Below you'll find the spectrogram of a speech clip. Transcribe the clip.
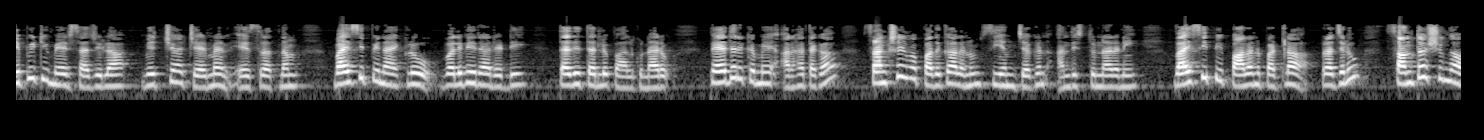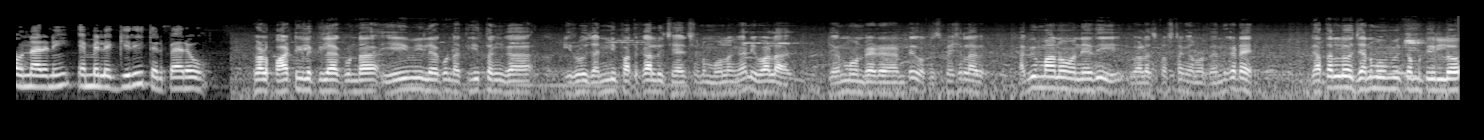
డిప్యూటీ మేయర్ సజుల మిర్చా చైర్మన్ ఎస్ రత్నం వైసీపీ నాయకులు వలివీరారెడ్డి తదితరులు పాల్గొన్నారు. పేదరికమే అర్హతగా సంక్షేమ పథకాలను సీఎం జగన్ అందిస్తున్నారని వైసీపీ పాలన పట్ల ప్రజలు సంతోషంగా ఉన్నారని ఎమ్మెల్యే గిరి తెలిపారు. ఇవాళ పార్టీలకి లేకుండా ఏమీ లేకుండా అతీతంగా ఈరోజు అన్ని పథకాలు చేర్చడం మూలంగా ఇవాళ జగన్మోహన్ రెడ్డి అంటే ఒక స్పెషల్ అభిమానం అనేది ఇవాళ స్పష్టంగా ఉంటుంది ఎందుకంటే గతంలో జన్మభూమి కమిటీల్లో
